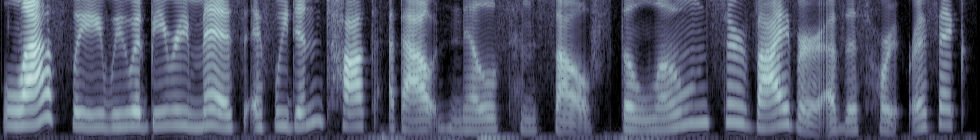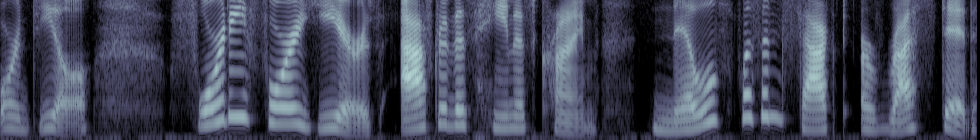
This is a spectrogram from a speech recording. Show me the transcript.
Lastly, we would be remiss if we didn't talk about Nils himself, the lone survivor of this horrific ordeal. 44 years after this heinous crime, Nils was in fact arrested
